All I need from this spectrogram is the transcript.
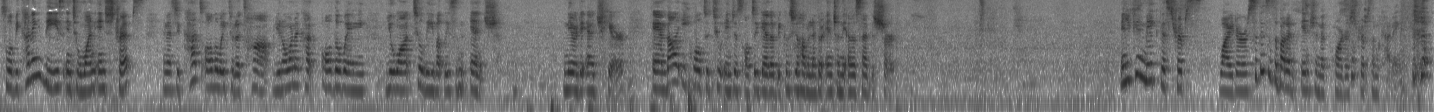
so we'll be cutting these into one inch strips and as you cut all the way to the top, you don't want to cut all the way, you want to leave at least an inch near the edge here. And that'll equal to two inches altogether because you'll have another inch on the other side of the shirt. And you can make the strips wider. So this is about an inch and a quarter strips I'm cutting.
